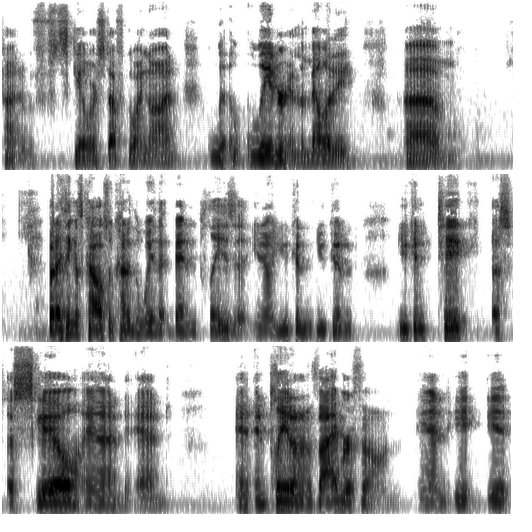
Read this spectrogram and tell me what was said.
kind of scalar stuff going on later in the melody. Um, but I think it's also kind of the way that Ben plays it. You know, you can you can you can take a, a scale and and and and play it on a vibraphone, and it it.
